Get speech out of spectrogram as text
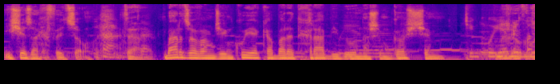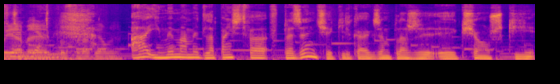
i się zachwycą. Tak, Tak. tak. Bardzo Wam dziękuję. Kabaret Hrabi był naszym gościem. Dziękujemy, Dziękujemy, pozdrawiamy. A i my mamy dla Państwa w prezencie kilka egzemplarzy y, książki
